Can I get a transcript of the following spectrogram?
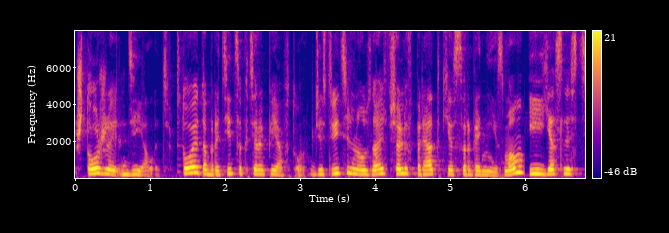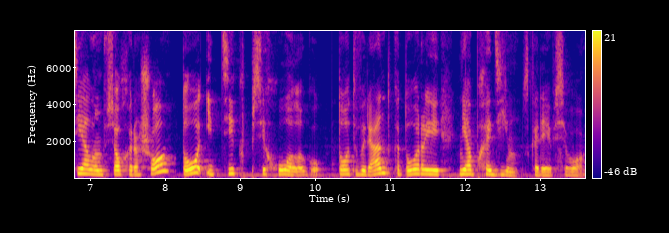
Что же делать? Стоит обратиться к терапевту, действительно узнать, все ли в порядке с организмом. И если с телом все хорошо, то идти к психологу. Тот вариант, который необходим, скорее всего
